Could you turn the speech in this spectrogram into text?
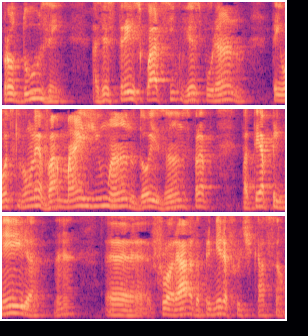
produzem, às vezes três, quatro, cinco vezes por ano, tem outros que vão levar mais de um ano, dois anos para ter a primeira né, é, florada, a primeira frutificação.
